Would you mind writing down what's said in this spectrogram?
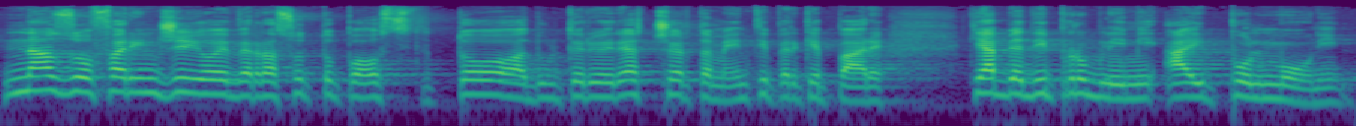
nasofaringeo e verrà sottoposto ad ulteriori accertamenti perché pare che abbia dei problemi ai polmoni.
